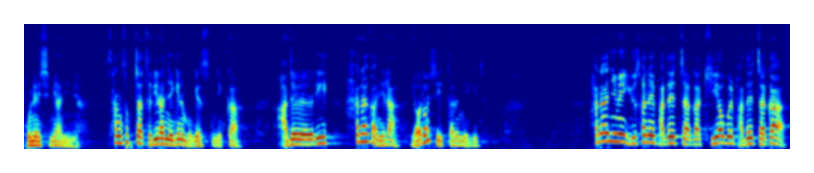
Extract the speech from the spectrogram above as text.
보내심이 아니냐. 상속자들이란 얘기는 뭐겠습니까? 아들이 하나가 아니라 여럿이 있다는 얘기죠. 하나님의 유산을 받을 자가 기업을 받을 자가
